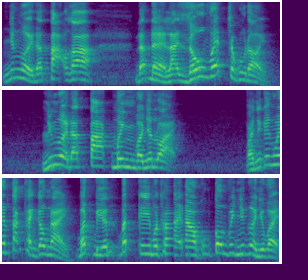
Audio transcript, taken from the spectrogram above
những người đã tạo ra, đã để lại dấu vết trong cuộc đời. Những người đã tạc mình vào nhân loại và những cái nguyên tắc thành công này bất biến bất kỳ một thời đại nào cũng tôn vinh những người như vậy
